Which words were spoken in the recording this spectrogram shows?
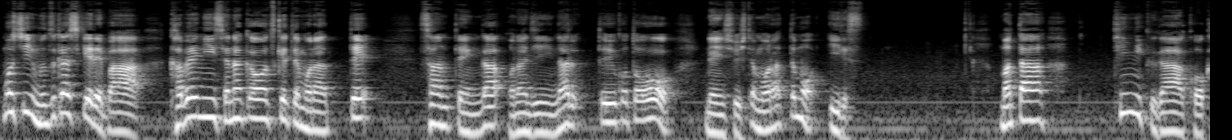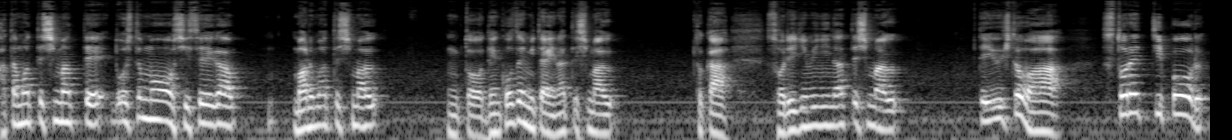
もし難しければ壁に背中をつけてもらって3点が同じになるということを練習してもらってもいいです。また、筋肉がこう固まってしまって、どうしても姿勢が丸まってしまう、うんと、電光線みたいになってしまうとか、反り気味になってしまうっていう人は、ストレッチポール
